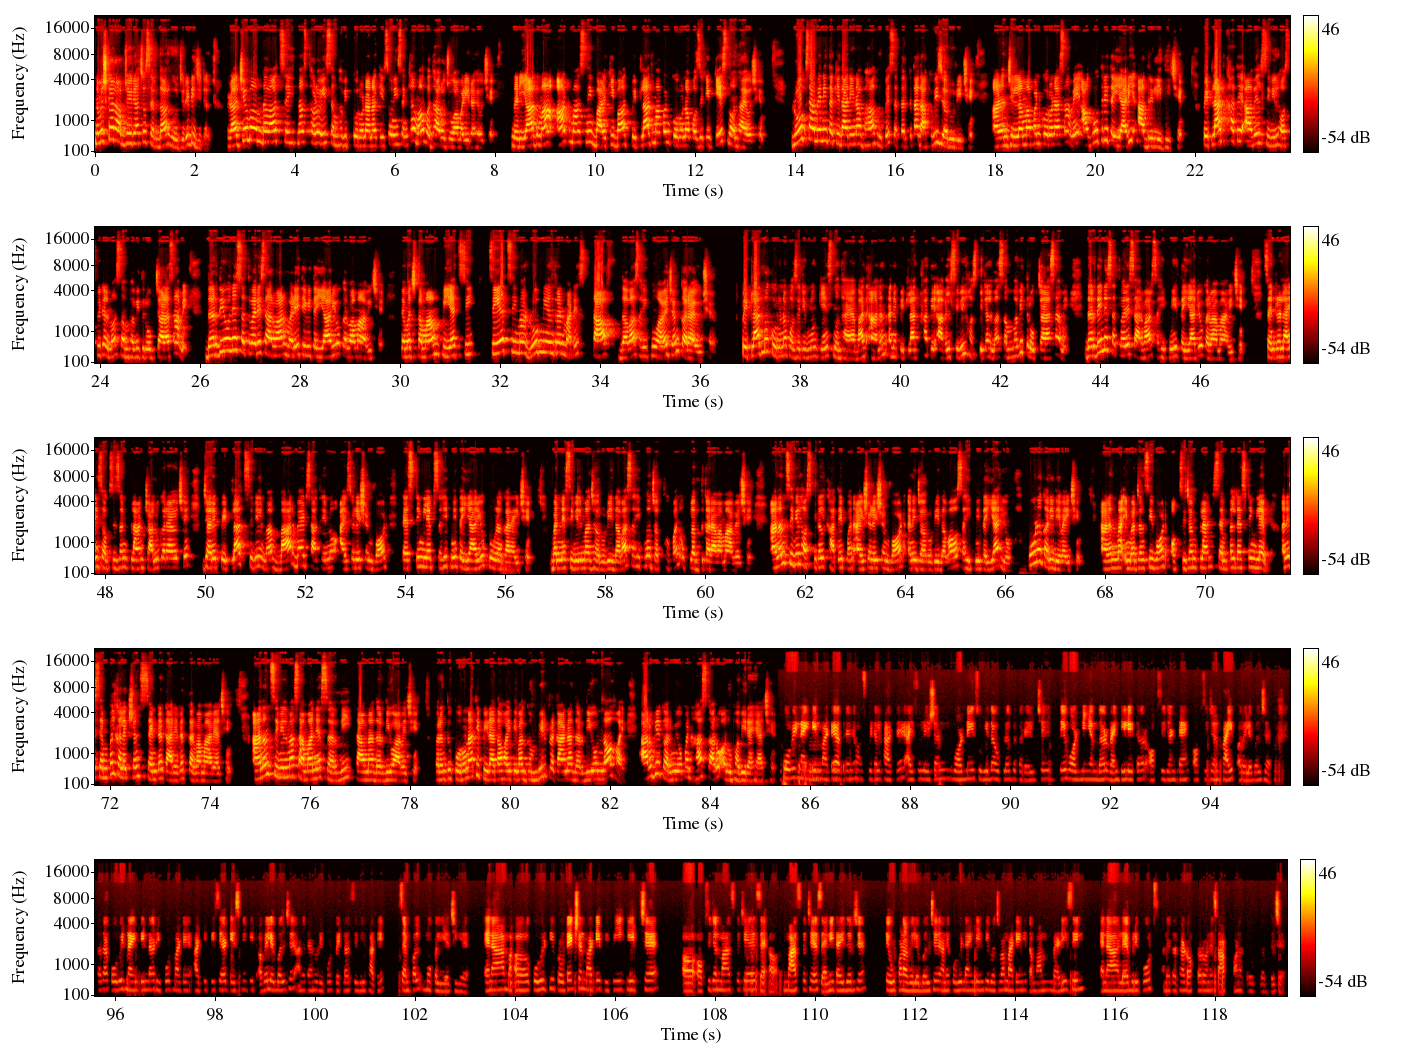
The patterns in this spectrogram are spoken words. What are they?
નમસ્કાર, આપ જોઈ રહ્યા છો સરદાર ગુજરી ડિજિટલ. રાજ્યમાં અમદાવાદ સહિતના સ્થળોએ સંભવિત કોરોનાના કેસોની સંખ્યામાં વધારો જોવા મળી રહ્યો છે. નડિયાદમાં આઠ માસની બાળકી બાદ પેટલાદમાં પણ કોરોના પોઝિટિવ કેસ નોંધાયો છે. રોગ સામેની તકેદારીના ભાગરૂપે સતર્કતા દાખવી જરૂરી છે. આણંદ જિલ્લામાં પણ કોરોના સામે આગોતરી તૈયારી આદરી લીધી છે. પેટલાદ ખાતે આવેલ સિવિલ હોસ્પિટલમાં સંભવિત રોગચાળા સામે દર્દીઓને સત્વરે સારવાર મળે તેવી તૈયારીઓ કરવામાં આવી છે. તેમજ તમામ પીએચસી સીએચસીમાં રોગ નિયંત્રણ માટે સ્ટાફ દવા સહિતનું આયોજન કરાયું છે. પેટલાદમાં કોરોના પોઝિટિવનો કેસ નોંધાયા બાદ આનંદ અને પેટલાદ ખાતે આવેલ સિવિલ હોસ્પિટલમાં સંભવિત રોગચાળા સામે દર્દીને સત્વરે સારવાર સહિતની તૈયારીઓ કરવામાં આવી છે. સેન્ટ્રલાઇઝ ઓક્સિજન પ્લાન્ટ ચાલુ કરાયો છે. જ્યારે પેટલાદ સિવિલમાં બાર બેડ સાથેનો આઇસોલેશન વોર્ડ ટેસ્ટિંગ લેબ સહિતની તૈયારીઓ પૂર્ણ કરાઈ છે. બંને સિવિલમાં જરૂરી દવા સહિતનો જથ્થો પણ ઉપલબ્ધ કરાવવામાં આવ્યો છે. આનંદ સિવિલ હોસ્પિટલ ખાતે પણ આઇસોલેશન વોર્ડ અને જરૂરી દવાઓ સહિતની તૈયારીઓ પૂર્ણ કરી દેવાઈ છે. આણંદમાં emergency ward oxygen plant sample testing lab અને સેમ્પલ કલેક્શન સેન્ટર કાર્યરત કરવામાં આવ્યા છે. આનંદ સિવિલમાં સામાન્ય શરદી, તાવના દર્દીઓ આવે છે. પરંતુ કોરોનાથી પીડાતા હોય તેવા ગંભીર પ્રકારના દર્દીઓ ન હોય આરોગ્ય કર્મીઓ પણ હાશકારો અનુભવી રહ્યા છે. કોવિડ નાઇન્ટીન માટે અત્રેની હોસ્પિટલ ખાતે આઇસોલેશન વોર્ડની સુવિધા ઉપલબ્ધ કરેલ છે. તે વોર્ડની અંદર ventilator, oxygen tank, oxygen pipe available છે. તથા કોવિડ નાઇન્ટીનના રિપોર્ટ માટે આરટીપીસીઆર ટેસ્ટની કિટ અવેલેબલ છે અને તેનો રિપોર્ટ પેટલા સિવિલ ખાતે સેમ્પલ મોકલીએ છીએ. એના કોવિડથી પ્રોટેક્શન માટે પીપીઈ કિટ છે ઓક્સિજન માસ્ક છે માસ્ક છે, સેનિટાઈઝર છે, તેવું પણ અવેલેબલ છે અને કોવિડ નાઇન્ટીનથી બચવા માટેની તમામ મેડિસિન, એના લેબ રિપોર્ટ્સ અને તથા ડોક્ટરો અને સ્ટાફ પણ અત્રે ઉપલબ્ધ છે.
